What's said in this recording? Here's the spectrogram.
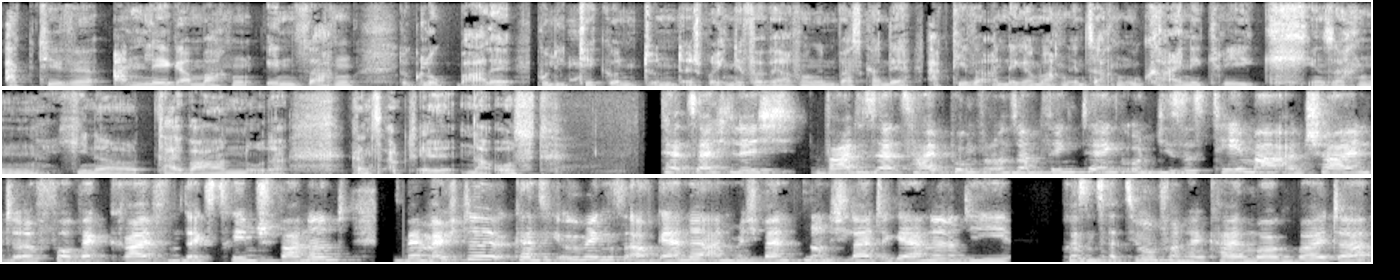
aktive Anleger machen in Sachen globale Politik und, und entsprechende Verwerfungen? Was kann der aktive Anleger machen in Sachen Ukraine-Krieg, in Sachen China, Taiwan oder ganz aktuell Nahost? Tatsächlich war dieser Zeitpunkt von unserem Think Tank und dieses Thema anscheinend äh, vorweggreifend extrem spannend. Wer möchte, kann sich übrigens auch gerne an mich wenden und ich leite gerne die Präsentation von Herrn Kyle morgen weiter.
